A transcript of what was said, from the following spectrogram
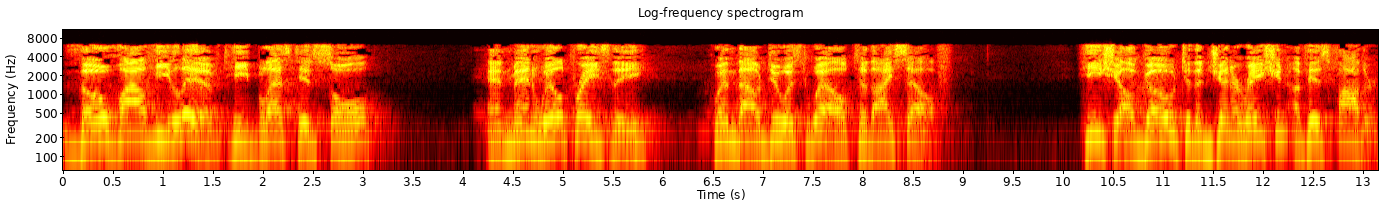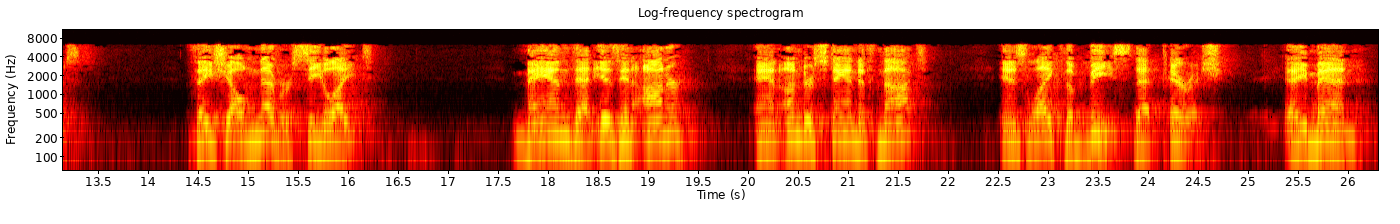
Though while he lived, he blessed his soul, and men will praise thee when thou doest well to thyself. He shall go to the generation of his fathers. They shall never see light. Man that is in honor and understandeth not is like the beasts that perish. Amen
